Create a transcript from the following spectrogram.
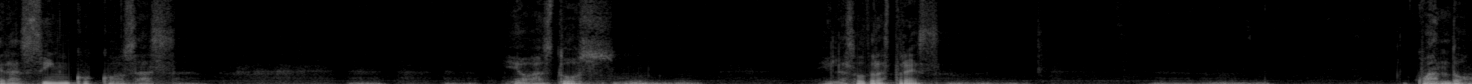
Hicieras cinco cosas. Llevas dos. ¿Y las otras tres? ¿Cuándo?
